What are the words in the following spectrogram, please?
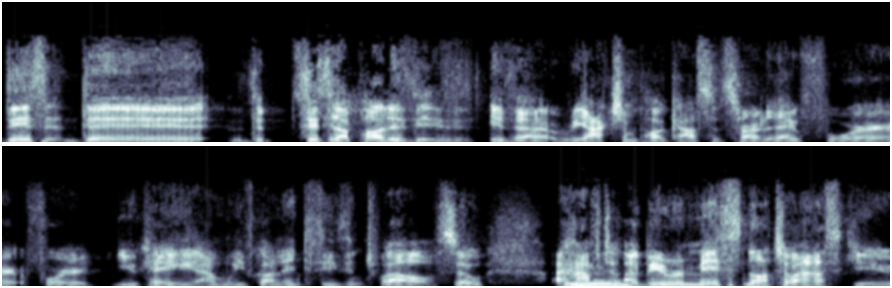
this the the That Pod is, is is a reaction podcast that started out for for UK and we've gone into season twelve. So I have to Mm. I'd be remiss not to ask you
